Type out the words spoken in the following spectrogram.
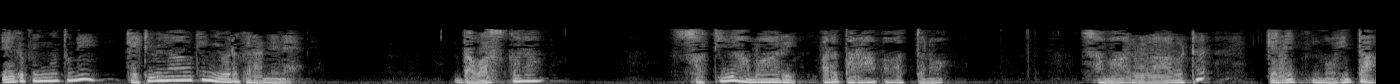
ඒක පින්වතුනි කෙටි වෙලාවකින් ඉවර කරන්නේ නැහැ දවස් ගණන් සතිය හැමාරේ අර තරහ පවත්වනවා සමහර වෙලාවට කෙනෙක් නොහිතා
